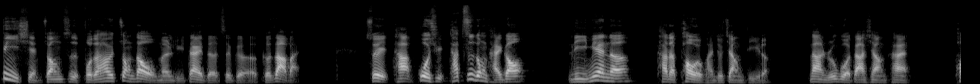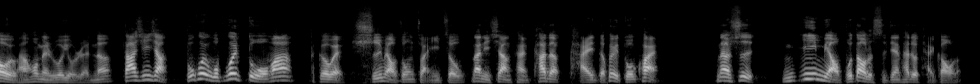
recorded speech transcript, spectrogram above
避险装置，否则它会撞到我们履带的这个格栅板，所以它过去它自动抬高，里面呢它的炮尾环就降低了。那如果大家想想看，炮尾环后面如果有人呢，大家心想不会我不会躲吗？各位十秒钟转一周，那你想想看它的抬的会多快？那是一秒不到的时间它就抬高了，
